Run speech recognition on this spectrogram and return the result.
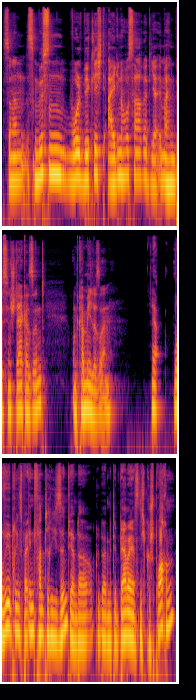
sondern es müssen wohl wirklich eigene Hussare, die ja immerhin ein bisschen stärker sind, und Kamele sein. Ja, wo wir übrigens bei Infanterie sind, wir haben darüber mit dem Berber jetzt nicht gesprochen,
